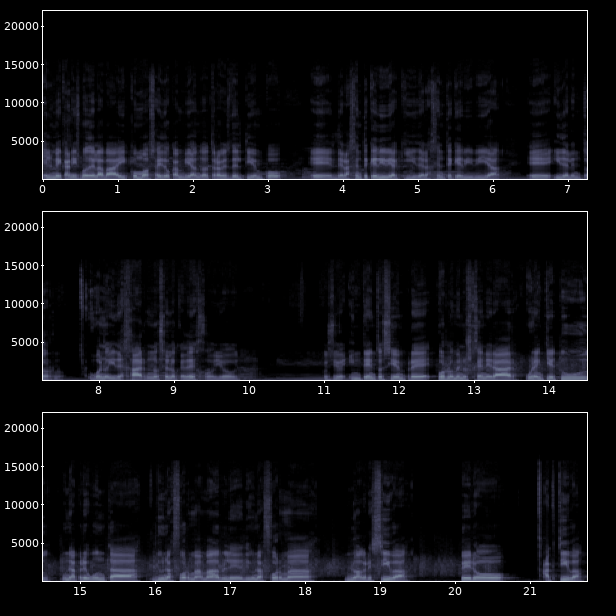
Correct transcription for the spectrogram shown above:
el mecanismo de la BAI, cómo se ha ido cambiando a través del tiempo eh, de la gente que vive aquí, de la gente que vivía eh, y del entorno. Bueno, y dejar no sé lo que dejo. Yo, pues yo intento siempre, por lo menos, generar una inquietud, una pregunta de una forma amable, de una forma no agresiva, pero activa,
